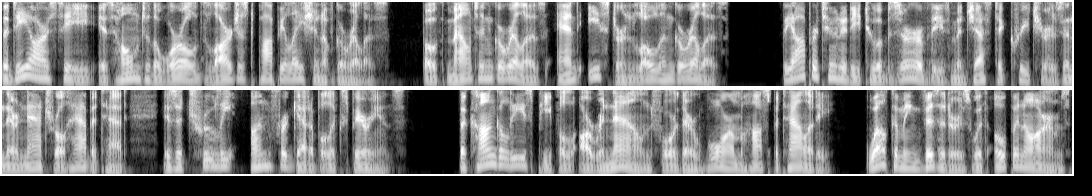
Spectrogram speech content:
The DRC is home to the world's largest population of gorillas, both mountain gorillas and eastern lowland gorillas. The opportunity to observe these majestic creatures in their natural habitat is a truly unforgettable experience. The Congolese people are renowned for their warm hospitality, welcoming visitors with open arms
